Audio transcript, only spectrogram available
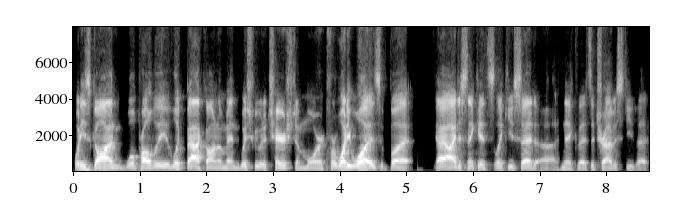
when he's gone, we'll probably look back on him and wish we would have cherished him more for what he was. But yeah, I just think it's like you said, uh, Nick, that it's a travesty that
